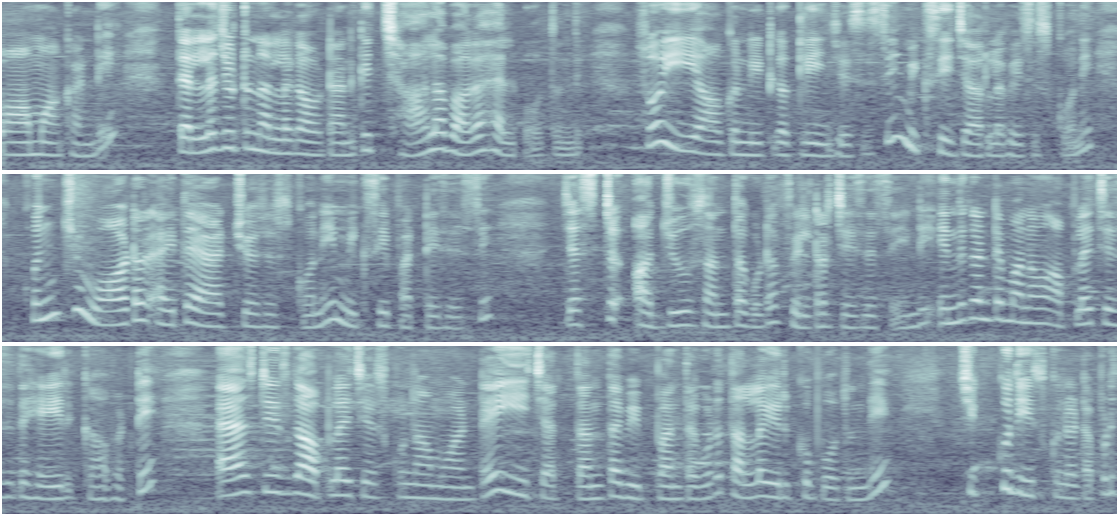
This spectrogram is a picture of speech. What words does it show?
వామాక్ అండి. తెల్ల జుట్టు నల్లగా అవడానికి చాలా బాగా హెల్ప్ అవుతుంది. సో ఈ ఆకు నీట్గా క్లీన్ చేసేసి మిక్సీ జార్లో వేసేసుకొని కొంచెం వాటర్ అయితే యాడ్ చేసేసుకొని మిక్సీ పట్టేసేసి జస్ట్ ఆ జ్యూస్ అంతా కూడా ఫిల్టర్ చేసేసేయండి. ఎందుకంటే మనం అప్లై చేసేది హెయిర్ కాబట్టి యాజ్ టీజ్గా అప్లై చేసుకున్నాము అంటే ఈ చెత్త అంతా విప్ అంతా కూడా తల్ల ఇరుక్కుపోతుంది. చిక్కు తీసుకునేటప్పుడు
